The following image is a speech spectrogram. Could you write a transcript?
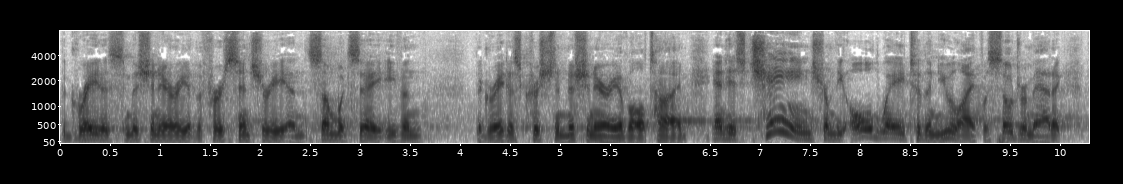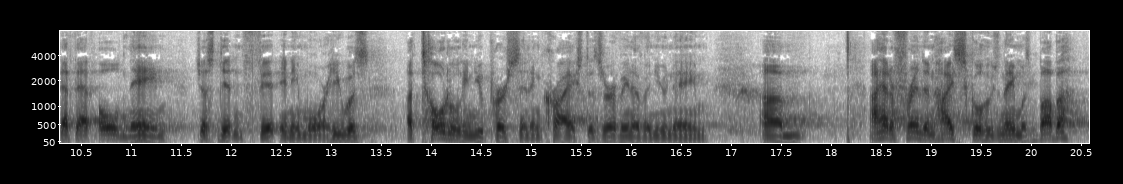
the greatest missionary of the first century, and some would say even the greatest Christian missionary of all time. And his change from the old way to the new life was so dramatic that that old name just didn't fit anymore. He was a totally new person in Christ, deserving of a new name. Um, I had a friend in high school whose name was Bubba.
